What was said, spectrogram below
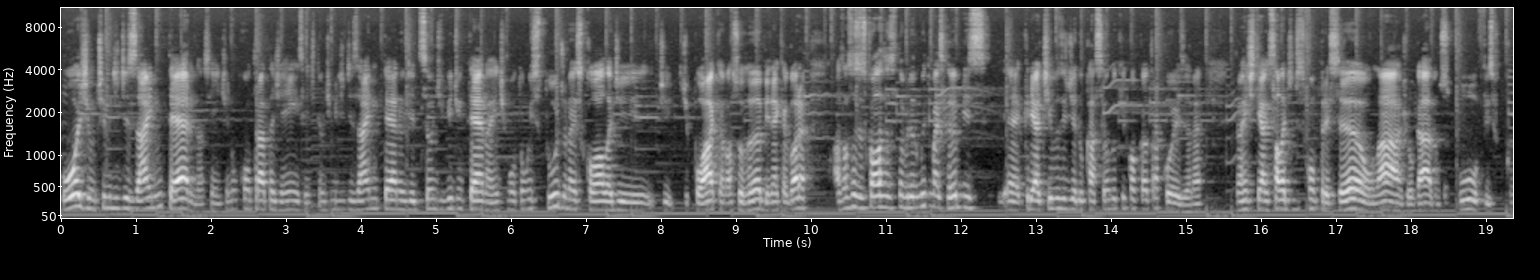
hoje um time de design interno, assim, a gente não contrata agência, a gente tem um time de design interno, de edição de vídeo interna, a gente montou um estúdio na escola de, de, de Poá, que é o nosso hub, né, que agora as nossas escolas estão virando muito mais hubs é, criativos e de educação do que qualquer outra coisa, né. Então a gente tem a sala de descompressão lá, jogado uns puffs, um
